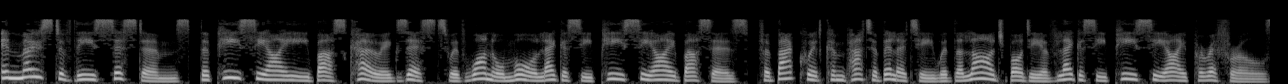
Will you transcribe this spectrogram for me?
In most of these systems, the PCIe bus coexists with one or more legacy PCI buses, for backward compatibility with the large body of legacy PCI peripherals.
